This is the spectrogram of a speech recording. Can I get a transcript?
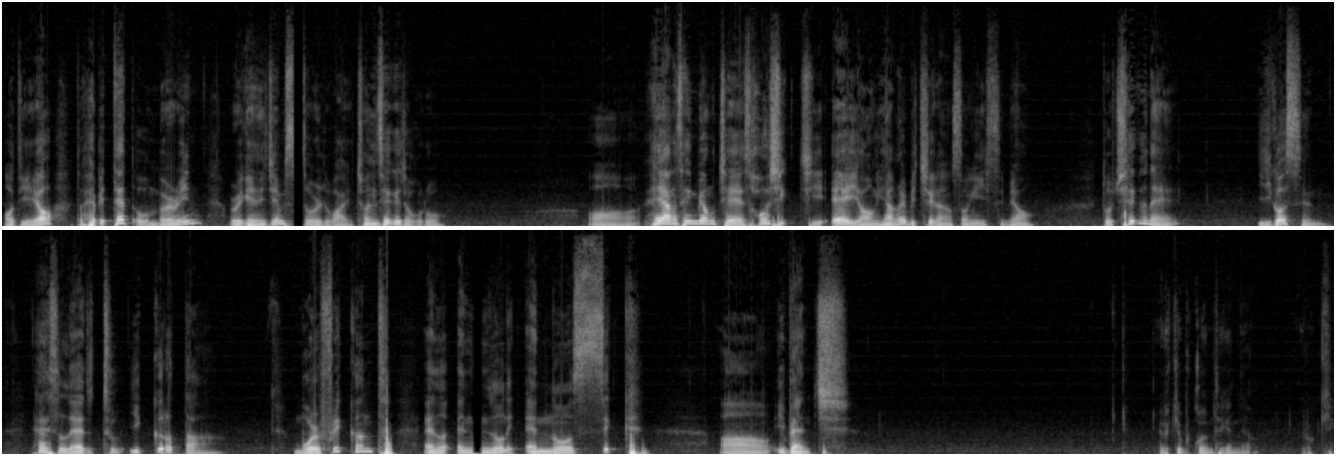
어디에요? The habitat of marine organisms worldwide 전 세계적으로 어, 해양 생명체의 서식지에 영향을 미칠 가능성이 있으며 또 최근에 이것은 has led to 이끌었다. more frequent ano- ano- anosmic 어, events 이렇게 묶으면 되겠네요. 이렇게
